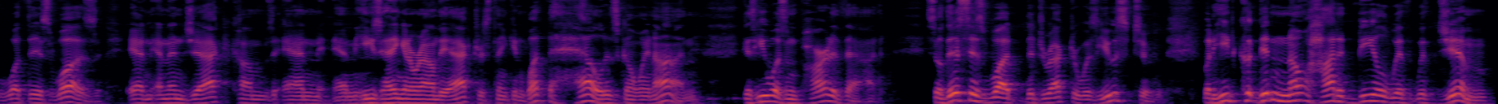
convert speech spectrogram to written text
what this was. And and then jack comes and and he's hanging around the actors thinking what the hell is going on? Because he wasn't part of that so this is what the director was used to. But he could, didn't know how to deal with with jim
